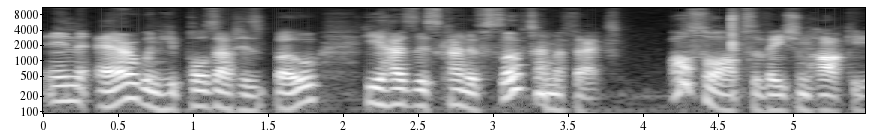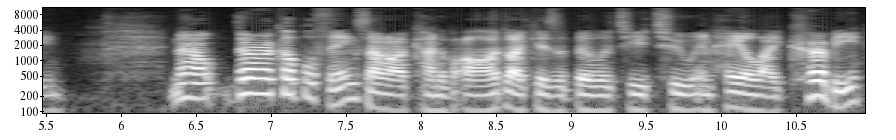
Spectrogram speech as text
in air, when he pulls out his bow, he has this kind of slow time effect. Also observation Haki. Now, there are a couple things that are kind of odd, like his ability to inhale like Kirby,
